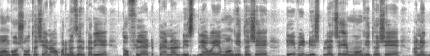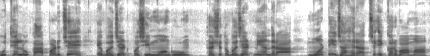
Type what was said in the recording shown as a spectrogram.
મોંઘું શું થશે એના ઉપર નજર કરીએ તો ફ્લેટ પેનલ ડિસ્પ્લે હોય એ મોંઘી થશે, ટીવી ડિસ્પ્લે છે એ મોંઘી થશે અને ગૂંથેલું કાપડ છે એ બજેટ પછી મોંઘું થશે. તો બજેટની અંદર આ મોટી જાહેરાત છે એ કરવામાં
